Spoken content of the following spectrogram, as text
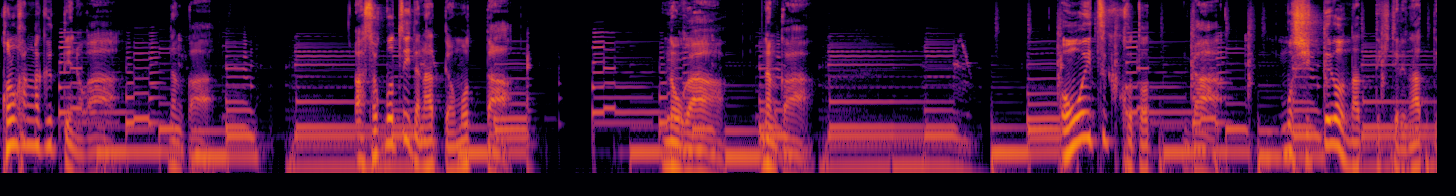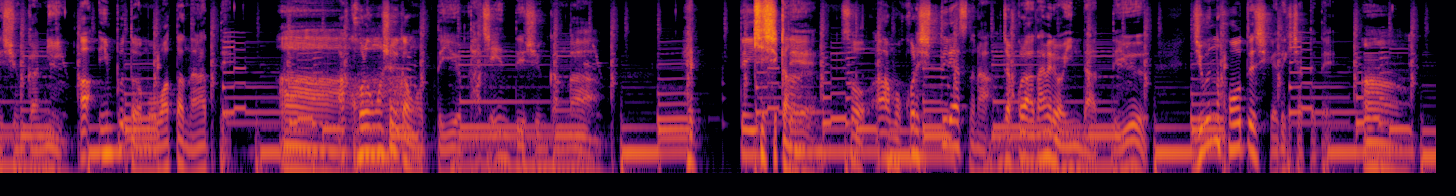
この感覚っていうのがなんかあそこをついたなって思ったのがなんか思いつくことがもう知ってるようになってきてるなって瞬間にあインプットがもう終わったんだなって。ああこれ面白いかもっていうパチンっていう瞬間が減っていってそうあもうこれ知ってるやつだな。じゃあこれ当めればいいんだっていう自分の方程式ができちゃってて。うん。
